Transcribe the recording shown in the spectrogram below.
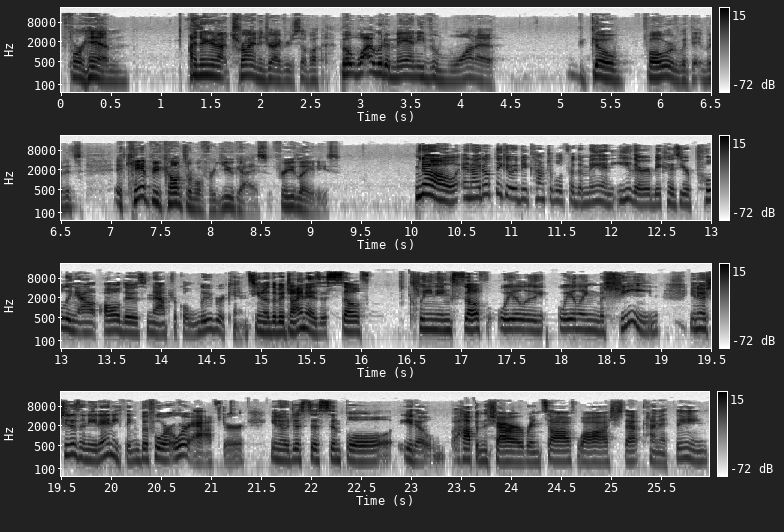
for him? I know you're not trying to drive yourself out, but why would a man even want to go forward with it? But it's it can't be comfortable for you guys, for you ladies. No, and I don't think it would be comfortable for the man either because you're pulling out all those natural lubricants. You know, the vagina is a self cleaning, self oiling, machine. You know, she doesn't need anything before or after. You know, just a simple, you know, hop in the shower, rinse off, wash, that kind of thing.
